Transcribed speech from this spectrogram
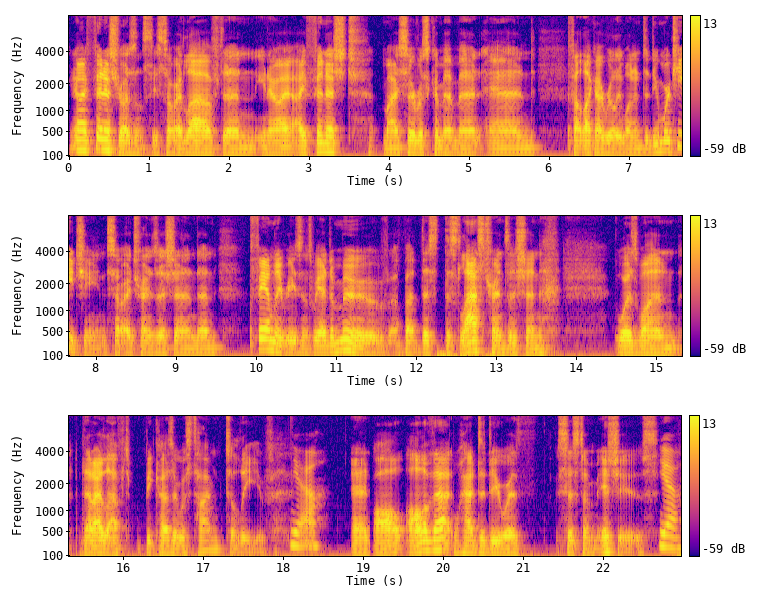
you know, I finished residency, so I left, and you know, I, I finished my service commitment and felt like I really wanted to do more teaching, so I transitioned and family reasons we had to move but this this last transition was one that I left because it was time to leave. Yeah. And all all of that had to do with system issues. Yeah.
